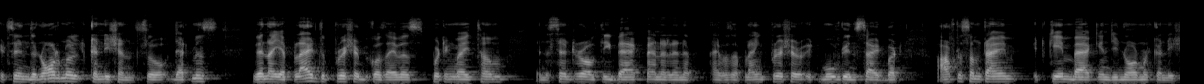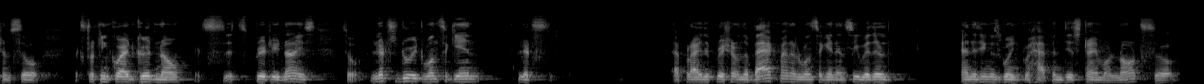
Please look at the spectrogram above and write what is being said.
it's in the normal condition. So that means when I applied the pressure because I was putting my thumb in the center of the back panel and I was applying pressure it moved inside. But after some time it came back in the normal condition. So it's looking quite good now. It's it's pretty nice. So let's do it once again. Let's apply the pressure on the back panel once again and see whether anything is going to happen this time or not. So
